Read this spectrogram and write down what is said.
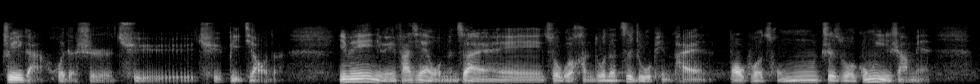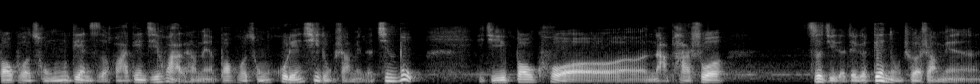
追赶或者是去去比较的，因为你会发现我们在做过很多的自主品牌，包括从制作工艺上面。包括从电子化、电气化上面，包括从互联系统上面的进步，以及包括哪怕说自己的这个电动车上面，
